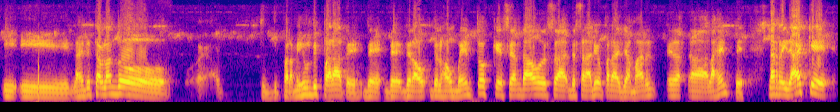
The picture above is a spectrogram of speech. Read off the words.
y la gente está hablando para mí es un disparate de, de, los aumentos que se han dado de, salario para llamar eh, a la gente. La realidad es que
